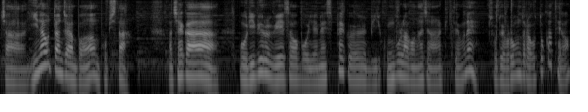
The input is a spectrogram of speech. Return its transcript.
자, 인아웃 단자 한번 봅시다. 아, 제가 뭐 리뷰를 위해서 뭐 얘네 스펙을 미리 공부를 하거나 하진 않았기 때문에 저도 여러분들하고 똑같아요.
